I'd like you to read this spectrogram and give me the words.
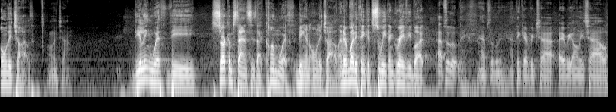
only child, Only child. dealing with the circumstances that come with being an only child. And everybody think it's sweet and gravy, but Absolutely, absolutely. I think every child, every only child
